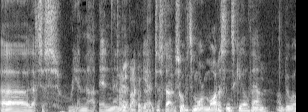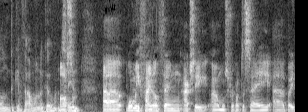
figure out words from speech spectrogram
uh, let's just rein that in. And then- back a bit. Yeah, just that. So if it's more modest in scale, then I'll be willing to give that one a go. And see. Awesome. Uh, one wee final thing, actually, I almost forgot to say uh, about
